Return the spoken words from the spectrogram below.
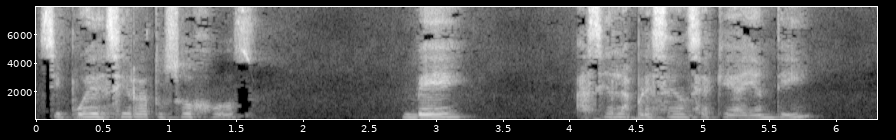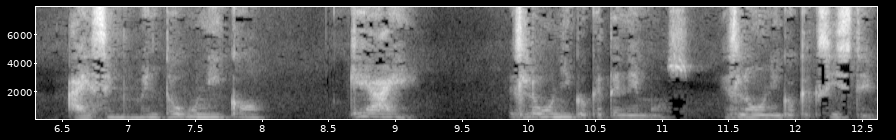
si puedes cierra tus ojos, ve hacia la presencia que hay en ti, a ese momento único que hay. Es lo único que tenemos, es lo único que existe.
